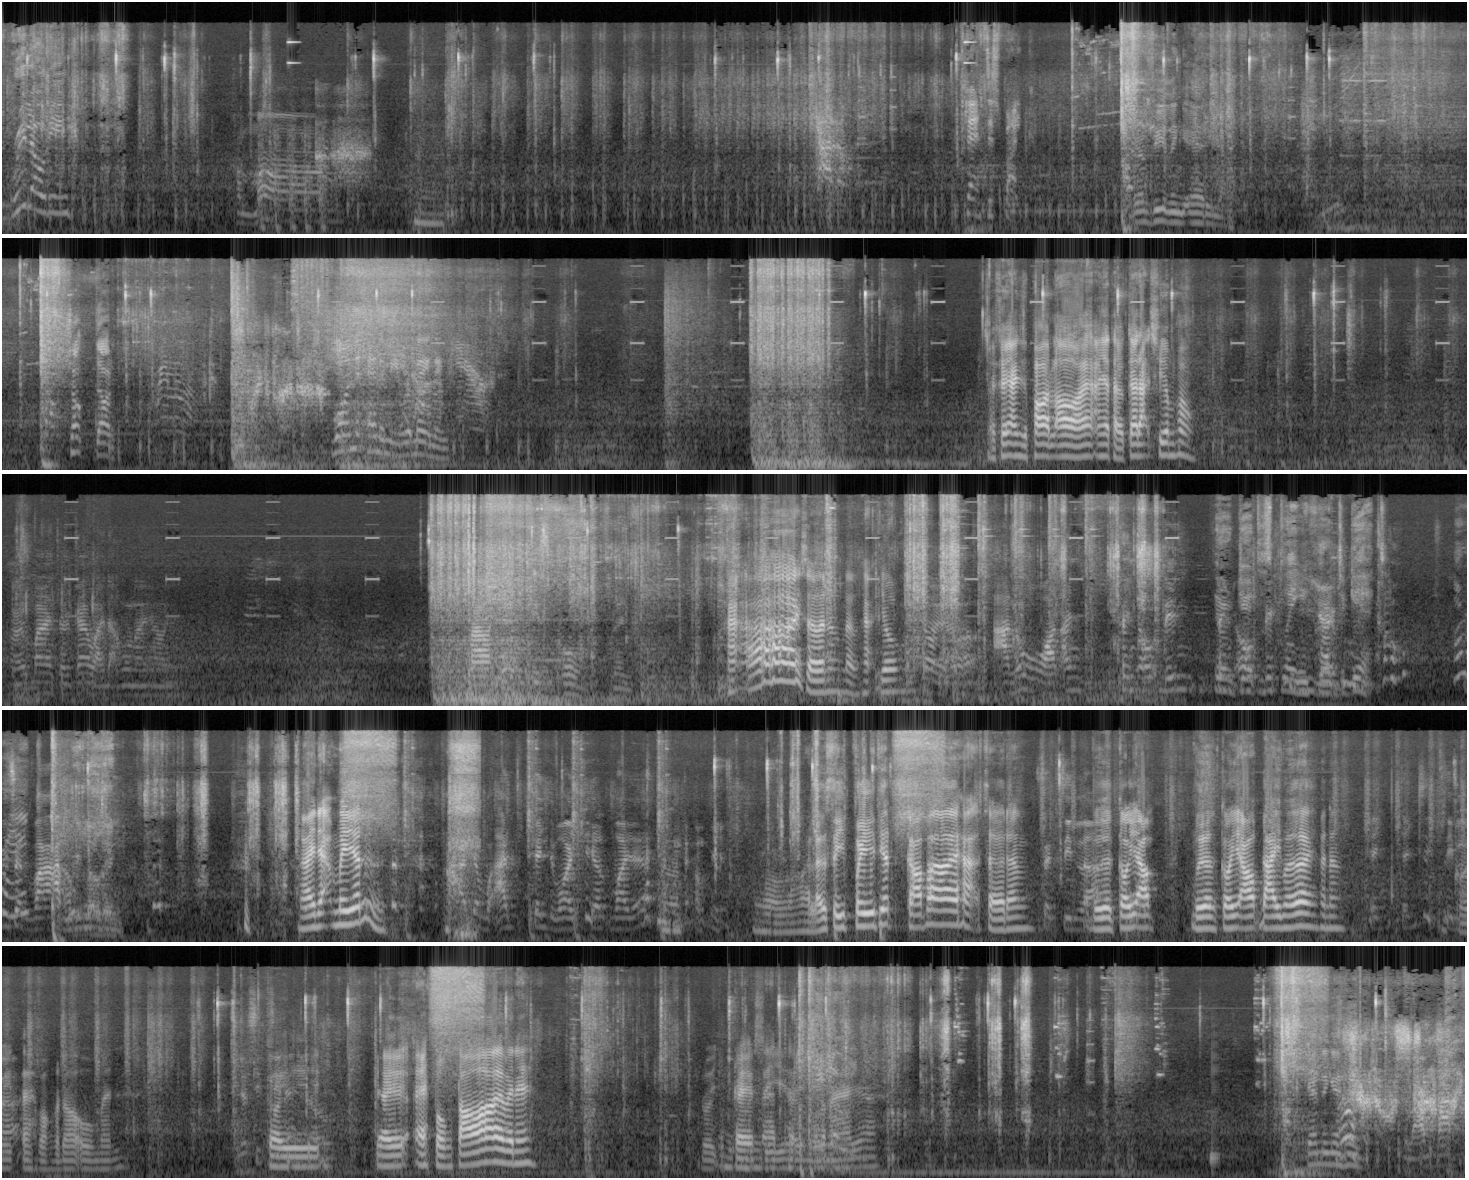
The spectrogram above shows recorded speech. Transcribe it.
Reloading. Reloading. Come on. Plant the spike. Revealing area. Shock dart. One enemy remaining. Để khi anh support lo ấy, anh thử ca đại chiêm không? Ơi, giờ đừng, hạ vô. Trời ơi, Odin, is playing hard to get. Ngày đã miên Lấy CP thiết cọp ơi, hạ giờ đang Xin xin là Vừa coi ốc, vừa coi ốc đầy mới ơi, phải không? Coi ta bằng cái đo ô mến Just xin Coi cái iPhone to ấy bên đây rồi Renata hay Mona chứ Ken đi nghe không? Làm ta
